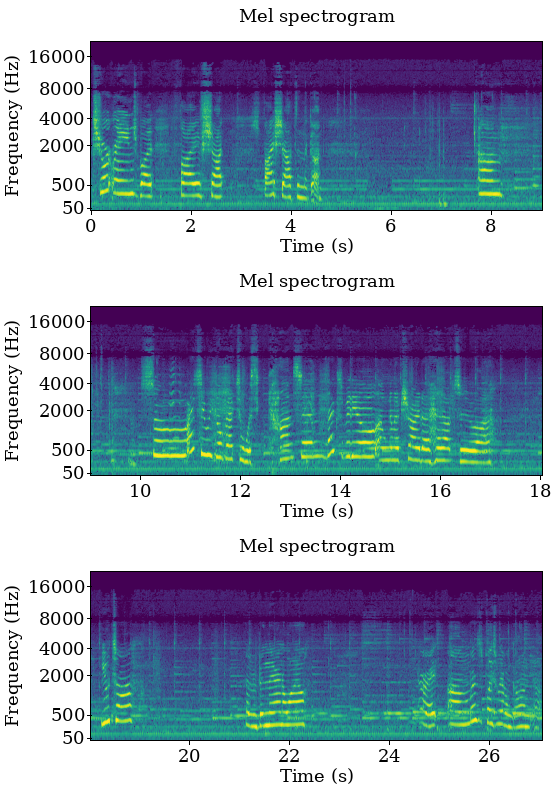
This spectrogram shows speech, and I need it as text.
short range, but five shot, five shots in the gun. Um. So I'd say we go back to Wisconsin. Next video, I'm gonna try to head out to uh, Utah. Haven't been there in a while. Alright, um, where's the place we haven't gone yet?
